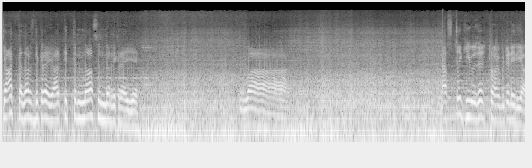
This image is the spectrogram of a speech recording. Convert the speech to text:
क्या कलर्स दिख रहे हैं यार, कितना सुंदर दिख रहा है ये। वाह। Plastic usage prohibited area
